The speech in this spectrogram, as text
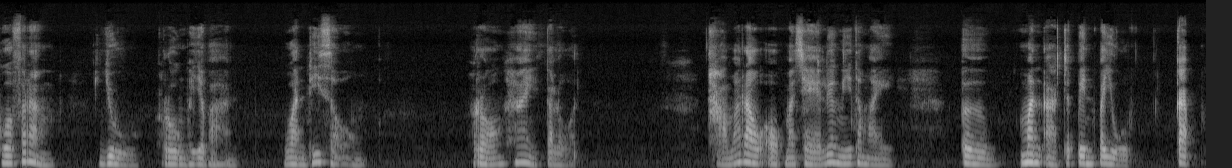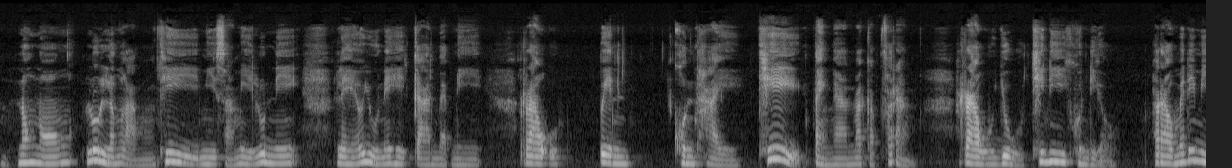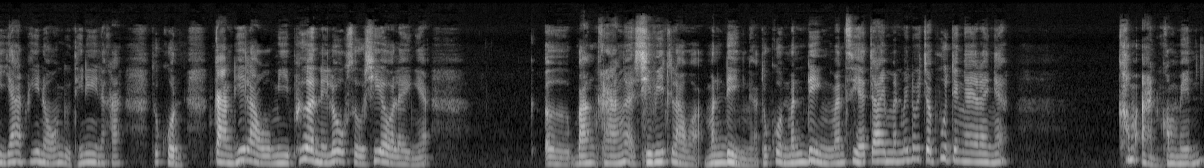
ผัวฝรั่งอยู่โรงพยาบาล วันที่สอง ร้องไห้ตลอด ถามว่าเราออกมาแชร์เรื่องนี้ทำไม เออ มันอาจจะเป็นประโยชน์กับน้องๆรุ่นหลังๆ ที่มีสามีรุ่นนี้ แล้วอยู่ในเหตุการณ์แบบนี้ เราเป็นคนไทยที่แต่งงานมากับฝรั่ง เราอยู่ที่นี่คนเดียว เราไม่ได้มีญาติพี่น้องอยู่ที่นี่นะคะ ทุกคนการที่เรามีเพื่อนในโลกโซเชียลอะไรอย่างเงี้ย เออบางครั้งอะชีวิตเราอะมันดิ่งอะทุกคน มันดิ่ง มันเสียใจ มันไม่รู้จะพูดยังไง อะไรเงี้ย เข้ามาอ่านคอมเมนต์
